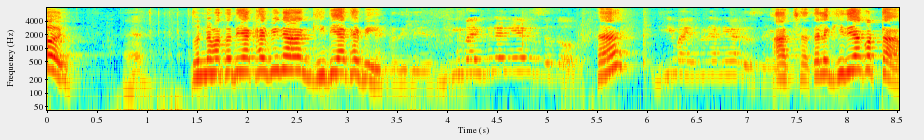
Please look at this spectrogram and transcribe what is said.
ওই হ্যাঁ? ধন্যবাদ দিয়া খাইবি না ঘি দিয়া খাইবি। হ্যাঁ? আচ্ছা তাহলে ঘি দিয়া করতাম?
